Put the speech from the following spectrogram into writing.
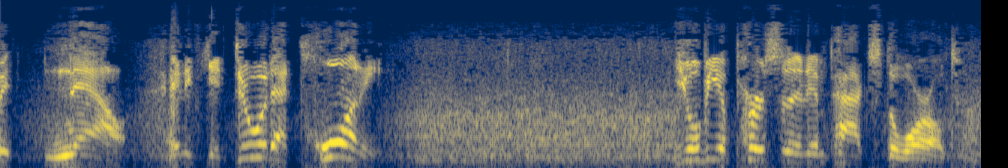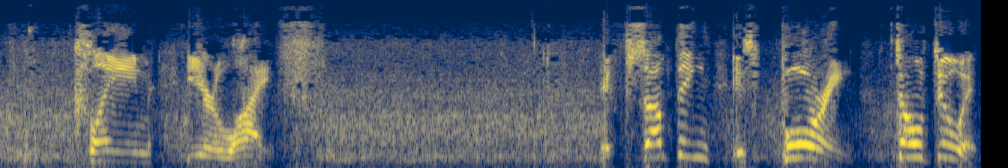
it now. And if you do it at 20, you'll be a person that impacts the world. Claim your life. If something is boring, don't do it.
